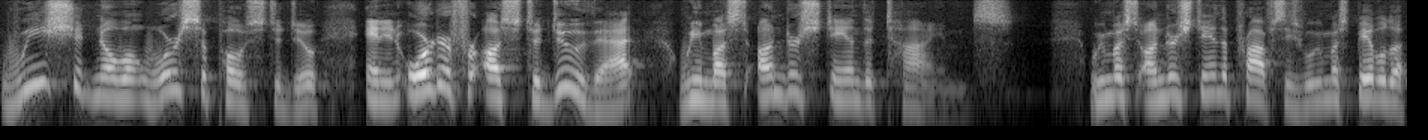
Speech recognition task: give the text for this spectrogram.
We should know what we're supposed to do. And in order for us to do that, we must understand the times. We must understand the prophecies. We must be able to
